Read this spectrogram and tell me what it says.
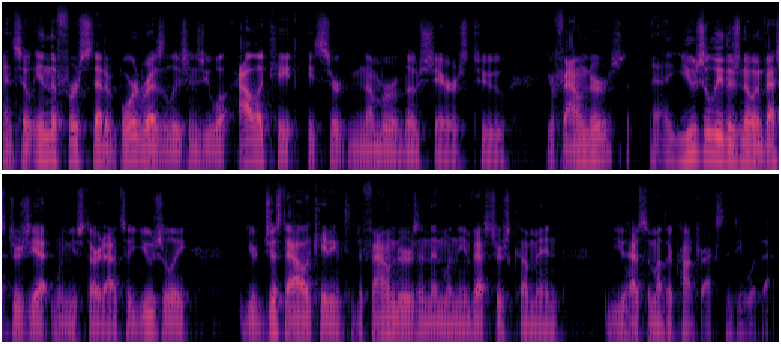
And so, in the first set of board resolutions, you will allocate a certain number of those shares to your founders. Uh, usually, there's no investors yet when you start out. So, usually, you're just allocating to the founders. And then, when the investors come in, you have some other contracts to deal with that.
